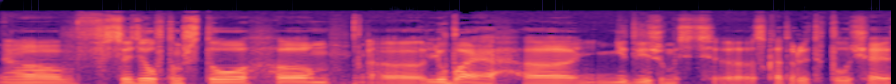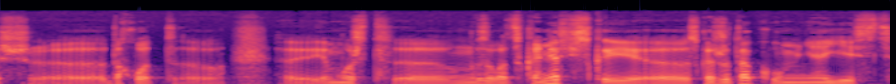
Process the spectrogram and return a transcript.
А, Все дело в том, что эм, э, любая э, недвижимость, э, с которой ты получаешь доход, может называться коммерческой. Скажу так, у меня есть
